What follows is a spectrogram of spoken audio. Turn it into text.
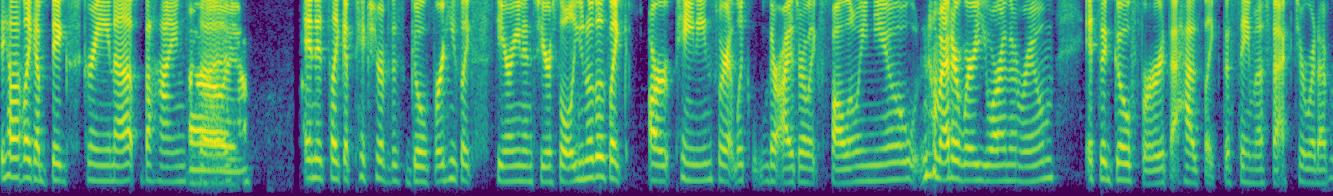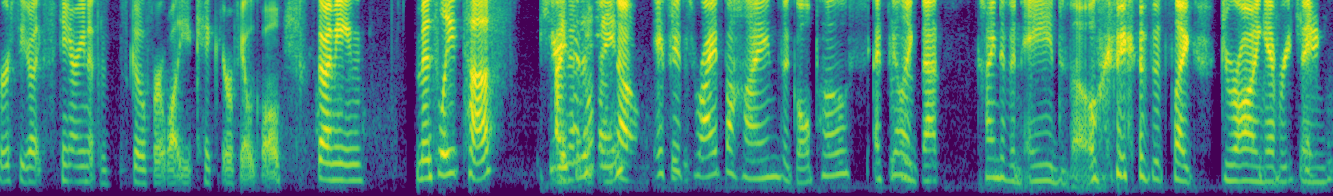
They have like a big screen up behind the, Oh yeah, and it's like a picture of this gopher, and he's like staring into your soul. You know those like art paintings where it look their eyes are like following you no matter where you are in the room. It's a gopher that has like the same effect or whatever. So you're like staring at this gopher while you kick your field goal. So I mean, mentally tough. Here's Ice in the thing, veins. though. If it's right behind the goalpost, I feel Mhm. like that's kind of an aid though, because it's like drawing everything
